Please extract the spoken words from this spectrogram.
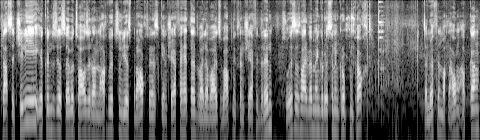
klasse Chili. Ihr könnt es ja selber zu Hause dann nachwürzen, wie ihr es braucht, wenn ihr es gerne Schärfe hättet, weil da war jetzt überhaupt nichts an Schärfe drin. So ist es halt, wenn man in größeren Gruppen kocht. Der Löffel macht auch einen Abgang.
